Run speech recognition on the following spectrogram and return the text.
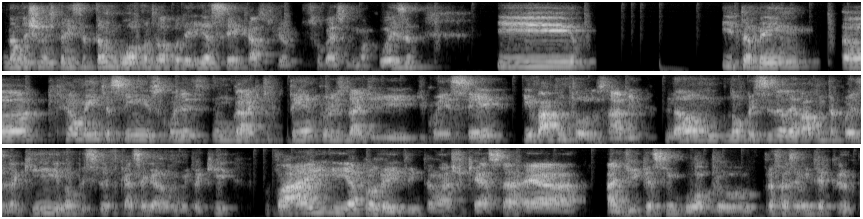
não deixando a experiência tão boa quanto ela poderia ser, caso já soubesse alguma coisa. E, e também, uh, realmente, assim, escolha um lugar que tu tenha curiosidade de, de conhecer e vá com todos, sabe? Não, não precisa levar muita coisa daqui, não precisa ficar se agarrando muito aqui, vai e aproveita. Então, acho que essa é a, a dica, assim, boa para fazer um intercâmbio.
